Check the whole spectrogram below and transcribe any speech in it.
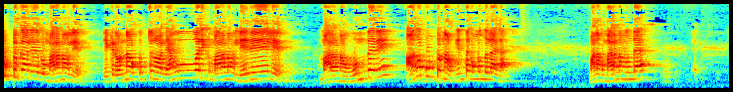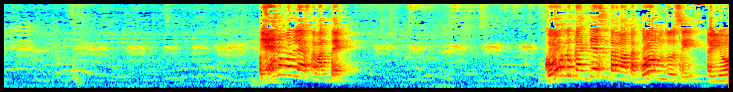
పుట్టుక లేదు మరణం లేదు. ఇక్కడ ఉన్న కూర్చున్న వాళ్ళు ఎవరికి మరణం లేనే లేదు. మరణం ఉందని అనుకుంటున్నాం ఇంతకు ముందులాగా. మనకు మరణం ఉందా? దేహం వదిలేస్తాం అంతే. గోర్లు కట్ చేసిన తర్వాత గోర్లు చూసి అయ్యో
